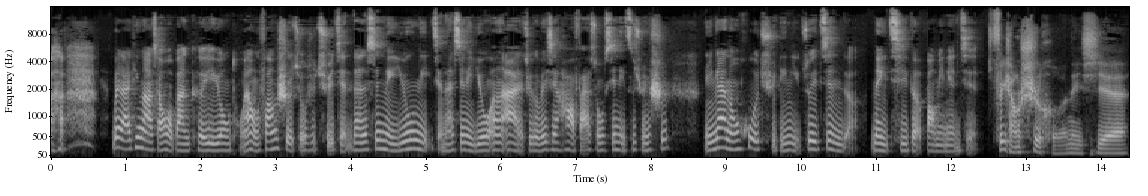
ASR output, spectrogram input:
未来听到小伙伴可以用同样的方式，就是去简单心理 UNI 简单心理 UNI 这个微信号发送心理咨询师，你应该能获取离你最近的那一期的报名链接。非常适合那些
